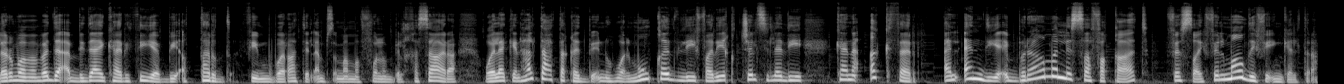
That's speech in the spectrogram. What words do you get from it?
لربما بدأ بداية كارثية بالطرد في مباراة الأمس أمام فولم بالخسارة ولكن هل تعتقد بأنه هو المنقذ لفريق تشيلسي الذي كان أكثر الأندية إبراما للصفقات في الصيف الماضي في إنجلترا.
